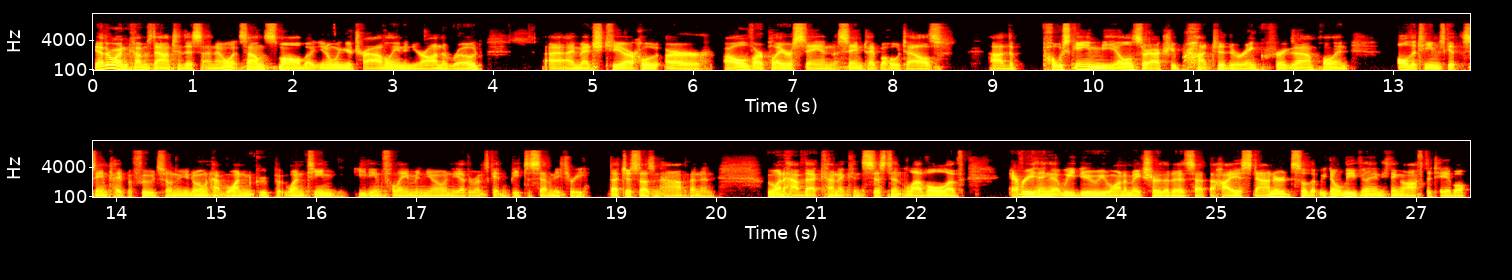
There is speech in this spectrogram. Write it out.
The other one comes down to this. I know it sounds small, but you know when you're traveling and you're on the road, uh, I mentioned to you our, our all of our players stay in the same type of hotels. Uh, the post game meals are actually brought to the rink, for example, and all the teams get the same type of food. So you don't have one group, one team eating filet mignon and the other one's getting Pizza 73. That just doesn't happen. And we want to have that kind of consistent level of everything that we do, we want to make sure that it's at the highest standard so that we don't leave anything off the table.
